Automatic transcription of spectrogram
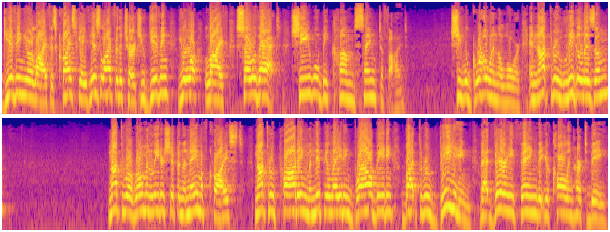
giving your life as Christ gave His life for the church, you giving your life so that she will become sanctified. She will grow in the Lord. And not through legalism, not through a Roman leadership in the name of Christ, not through prodding, manipulating, browbeating, but through being that very thing that you're calling her to be.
